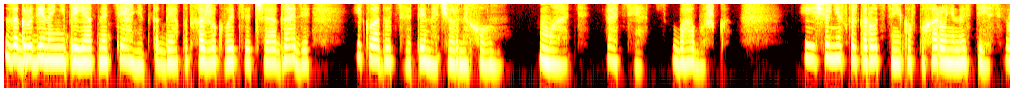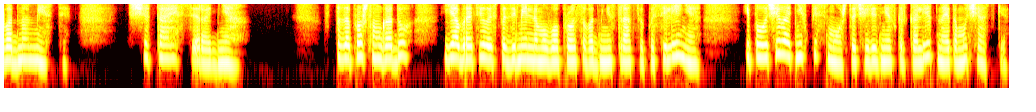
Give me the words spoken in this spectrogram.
За грудиной неприятно тянет, когда я подхожу к выцветшей ограде и кладу цветы на черный холм. Мать, отец, бабушка. И еще несколько родственников похоронены здесь, в одном месте. Считай, все родня. В позапрошлом году я обратилась по земельному вопросу в администрацию поселения и получила от них письмо, что через несколько лет на этом участке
